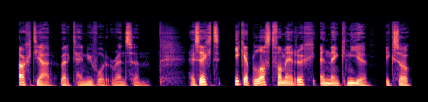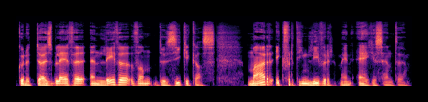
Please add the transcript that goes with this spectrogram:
Acht jaar werkt hij nu voor Ransom. Hij zegt: Ik heb last van mijn rug en mijn knieën. Ik zou kunnen thuisblijven en leven van de ziekenkas maar ik verdien liever mijn eigen centen.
